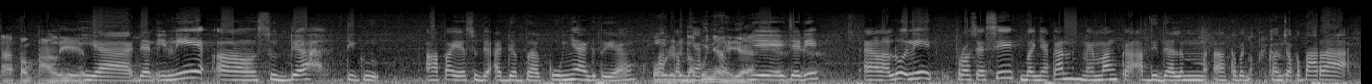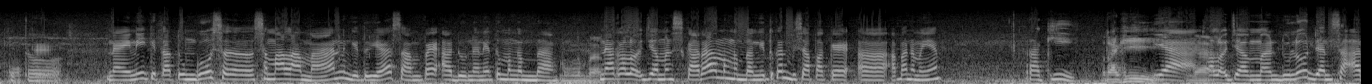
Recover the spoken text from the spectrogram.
Apem alit. Iya, dan ini eh, sudah digu apa ya sudah ada bakunya gitu ya. Oh, udah ada bakunya, ya, Iya, ya, jadi eh, lalu ini prosesi kebanyakan memang ke abdi dalam eh, ke konco kepara gitu. Oke. Nah ini kita tunggu se- semalaman gitu ya sampai adonannya itu mengembang. Mengembang. Nah kalau zaman sekarang mengembang itu kan bisa pakai eh, apa namanya ragi. Ragi. Ya, kalau zaman dulu dan saat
